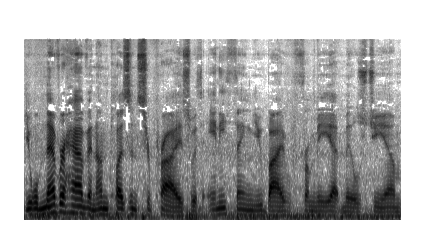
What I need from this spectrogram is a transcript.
you will never have an unpleasant surprise with anything you buy from me at Mills GM.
